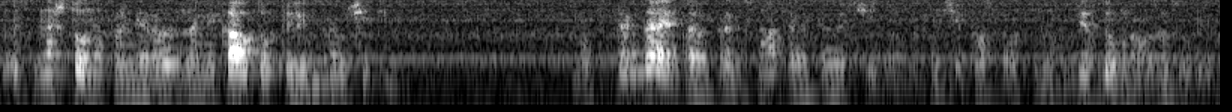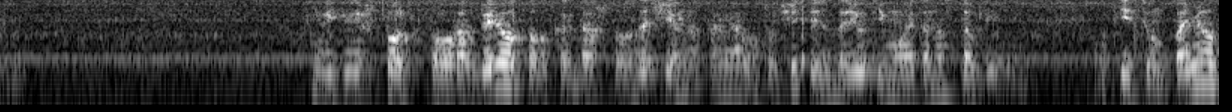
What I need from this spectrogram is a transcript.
То есть на что, например, намекал тот или иной учитель. Вот тогда это предусматривает изучение, в отличие просто вот, ну, бездумного зазубривания. Ведь лишь тот, кто разберется, вот когда что, зачем, например, вот учитель дает ему это наставление. Вот если он поймет,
